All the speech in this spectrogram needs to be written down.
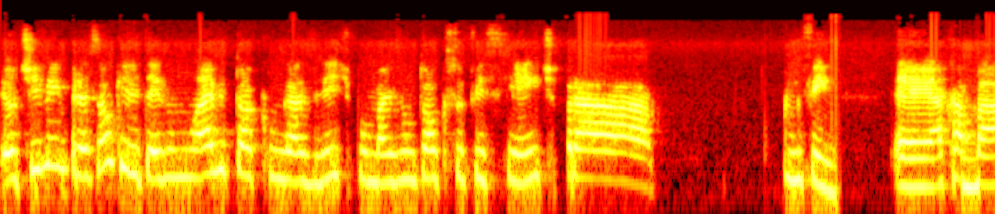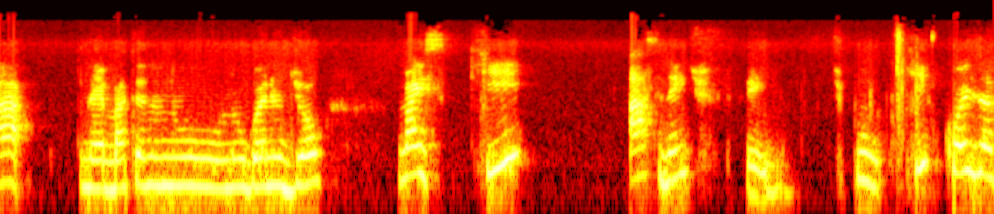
eu tive a impressão que ele teve um leve toque com Gasly, tipo, mas um toque suficiente para, enfim, é, acabar né, batendo no, no Guanyu Joe. Mas que acidente feio. Tipo, que coisa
